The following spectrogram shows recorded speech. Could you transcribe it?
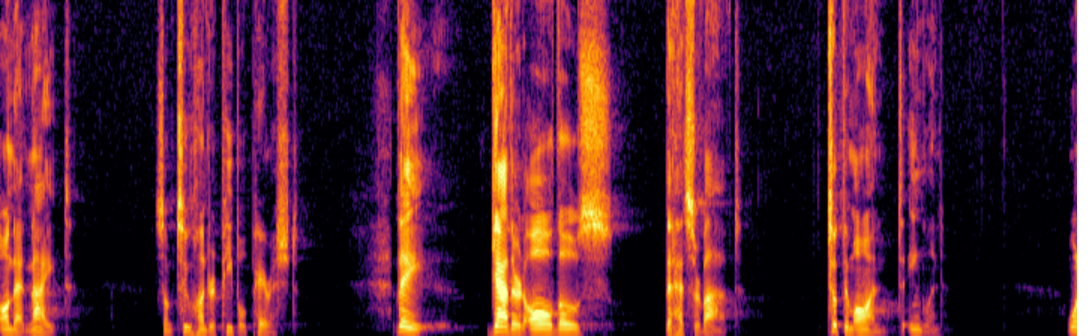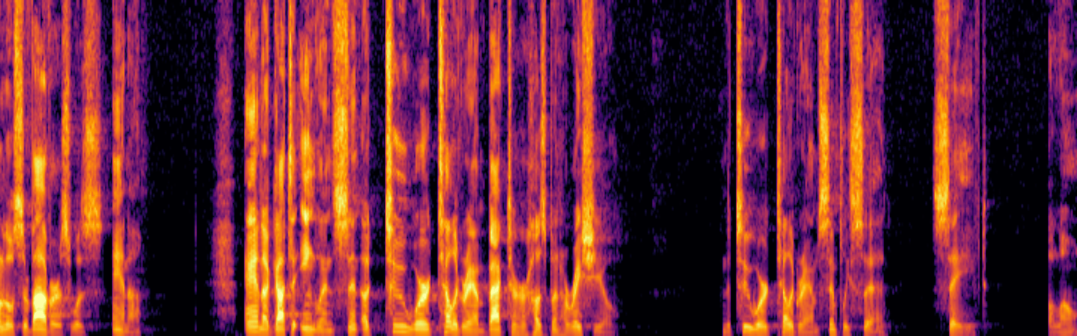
On that night, some 200 people perished. They gathered all those that had survived, took them on to England. One of those survivors was Anna. Anna got to England, sent a two word telegram back to her husband Horatio. And the two word telegram simply said, saved alone.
